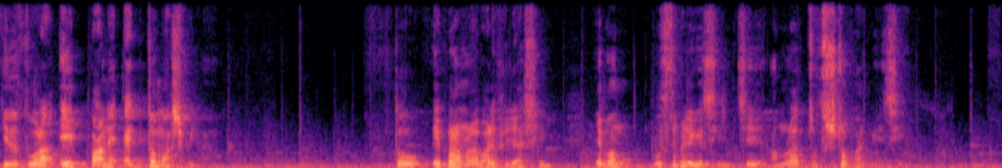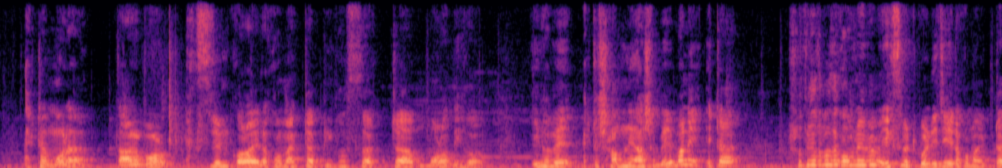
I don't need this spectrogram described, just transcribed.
কিন্তু তোরা এই প্রাণে একদম আসবি না। তো এরপর আমরা বাড়ি ফিরে আসি এবং বুঝতে পেরে গেছি যে আমরা যথেষ্ট ভয় পেয়েছি। একটা মরা, তার উপর অ্যাক্সিডেন্ট করা এরকম একটা বিভৎস একটা মরদেহ এইভাবে একটা সামনে আসবে মানে এটা সত্যি কথা বলতে কখনো এইভাবে এক্সপেক্ট করিনি যে এরকম একটা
